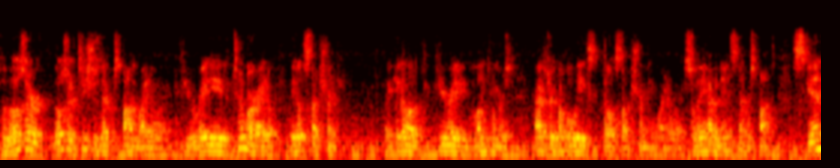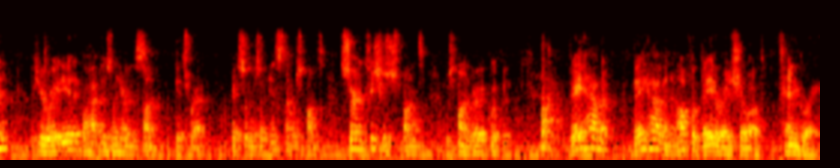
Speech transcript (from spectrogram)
So those are those are tissues that respond right away. If you irradiate a tumor right away, it'll start shrinking. Like you know, if you irradiate lung tumors, after a couple of weeks, they'll start shrinking right away. So they have an instant response. Skin, if you irradiate it, what happens when you're in the sun? It gets red. Okay, so there's an instant response. Certain tissues respond respond very quickly. They have a they have an alpha beta ratio of 10 gray.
